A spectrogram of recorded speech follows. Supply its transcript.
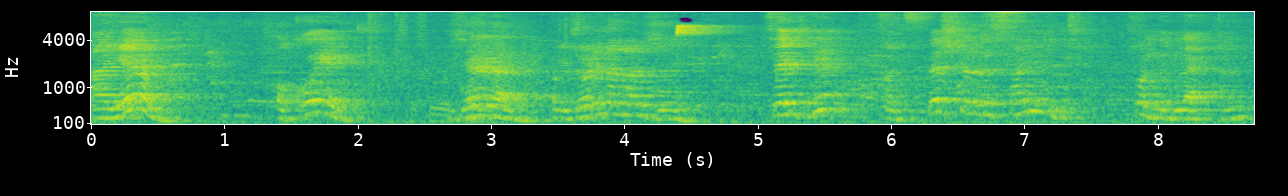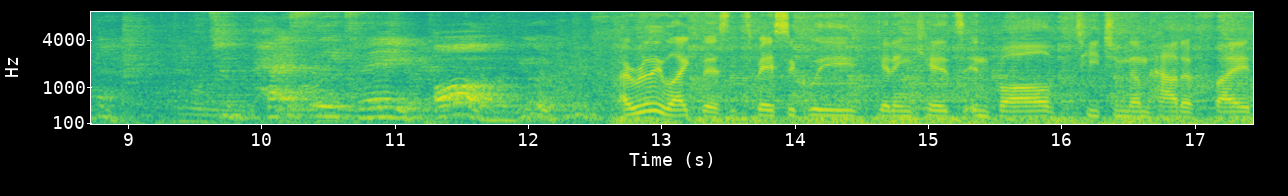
I am Okoye, General of Jordan Arjun, sent here on special assignment from the Black Panther to personally train all of you recruits. I really like this. It's basically getting kids involved, teaching them how to fight.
